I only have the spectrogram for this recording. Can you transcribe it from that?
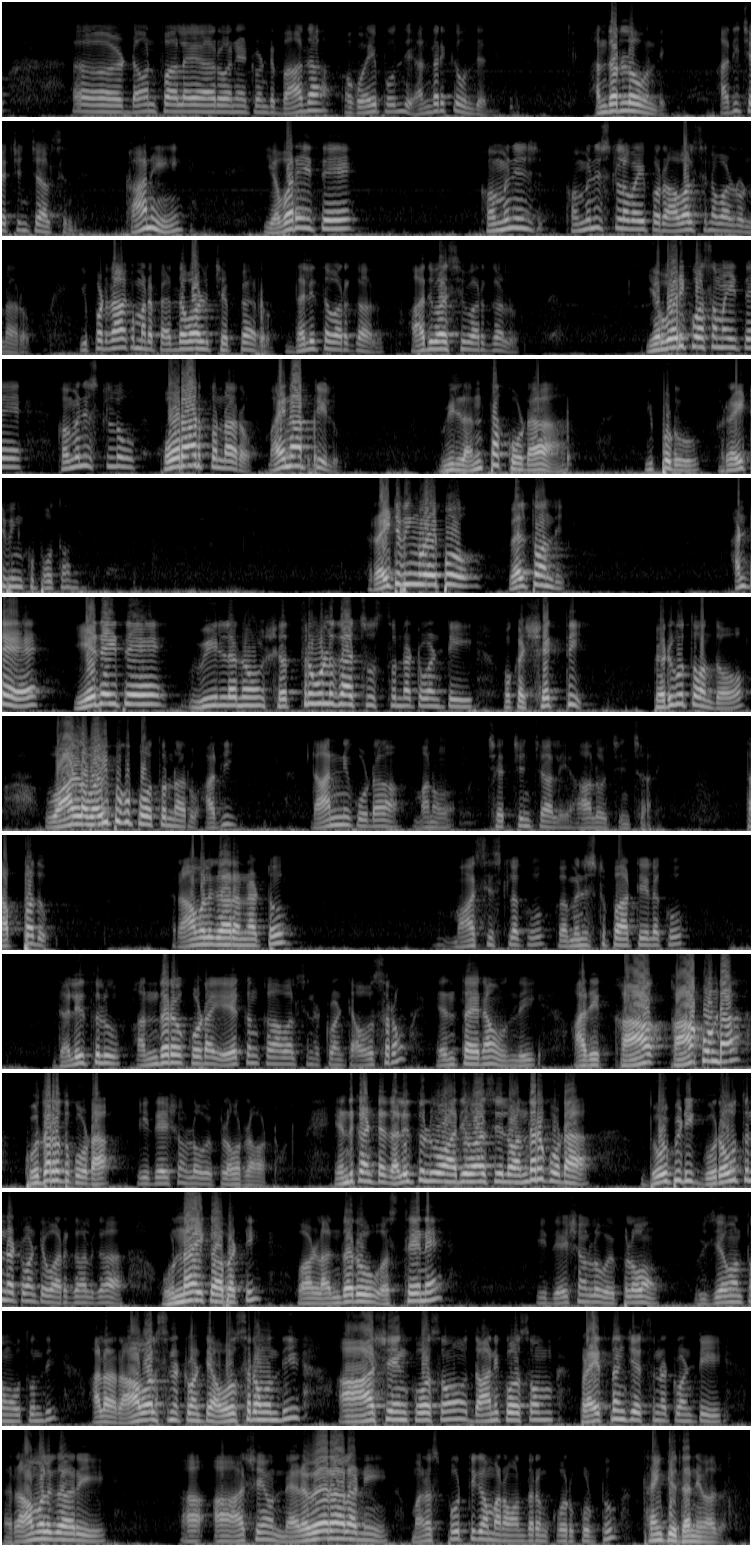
డౌన్ఫాల్ అయ్యారు అనేటువంటి బాధ ఒకవైపు ఉంది అందరికీ ఉంది అది. అందరిలో ఉంది. అది చర్చించాల్సిందే. కానీ ఎవరైతే కమ్యూనిస్ట్ కమ్యూనిస్టుల వైపు రావాల్సిన వాళ్ళు ఉన్నారో ఇప్పటిదాకా మన పెద్దవాళ్ళు చెప్పారు దళిత వర్గాలు ఆదివాసీ వర్గాలు ఎవరి కోసమైతే కమ్యూనిస్టులు పోరాడుతున్నారో మైనార్టీలు వీళ్ళంతా కూడా ఇప్పుడు రైట్ వింగ్కు పోతోంది. రైట్ వింగ్ వైపు వెళ్తోంది. అంటే ఏదైతే వీళ్ళను శత్రువులుగా చూస్తున్నటువంటి ఒక శక్తి పెరుగుతోందో వాళ్ళ వైపుకు పోతున్నారు. అది దాన్ని కూడా మనం చర్చించాలి ఆలోచించాలి. తప్పదు. రాములు గారు అన్నట్టు మార్క్సిస్టులకు కమ్యూనిస్టు పార్టీలకు దళితులు అందరూ కూడా ఏకం కావాల్సినటువంటి అవసరం ఎంతైనా ఉంది. అది కా కాకుండా కుదరదు కూడా ఈ దేశంలో విప్లవం రావటం. ఎందుకంటే దళితులు ఆదివాసీలు అందరూ కూడా దోపిడీకి గురవుతున్నటువంటి వర్గాలుగా ఉన్నాయి కాబట్టి వాళ్ళందరూ వస్తేనే ఈ దేశంలో విప్లవం విజయవంతం అవుతుంది. అలా రావాల్సినటువంటి అవసరం ఉంది. ఆ ఆశయం కోసం దానికోసం ప్రయత్నం చేస్తున్నటువంటి రాములు గారి ఆ- ఆశయం నెరవేరాలని మనస్ఫూర్తిగా మనం అందరం కోరుకుంటూ థ్యాంక్ యూ ధన్యవాదాలు.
